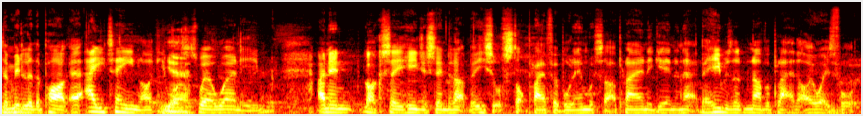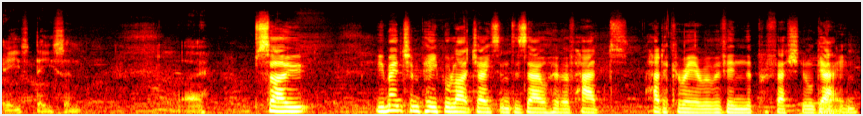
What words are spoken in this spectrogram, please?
the middle of the park at 18, like he Yeah. was as well, weren't he? And then, like I say, he just ended up. But He sort of stopped playing football, then we started playing again, and that. But he was another player that I always thought he's decent. So, you mentioned people like Jason Dozzell who have had had a career within the professional game.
